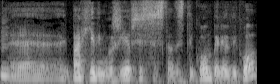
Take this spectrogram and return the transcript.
Ε, υπάρχει δημοσίευση σε στατιστικό περιοδικό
